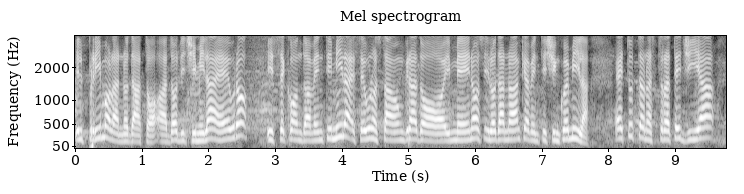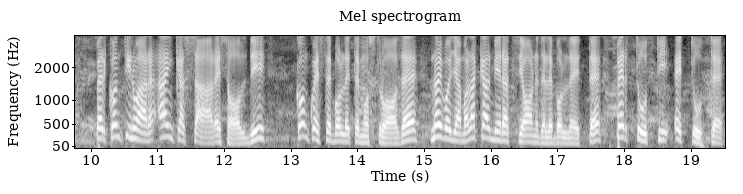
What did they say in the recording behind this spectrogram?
il primo l'hanno dato a 12.000 euro, il secondo a 20.000 e se uno sta un grado in meno lo danno anche a 25.000. È tutta una strategia per continuare a incassare soldi con queste bollette mostruose noi vogliamo la calmierazione delle bollette per tutti e tutte.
